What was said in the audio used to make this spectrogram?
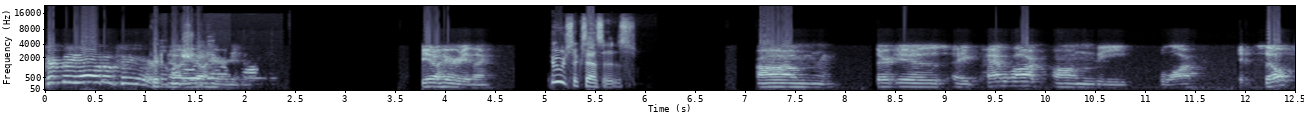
Get me out of here! No, you don't hear anything. You don't hear anything. Two successes. Um, there is a padlock on the block itself,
